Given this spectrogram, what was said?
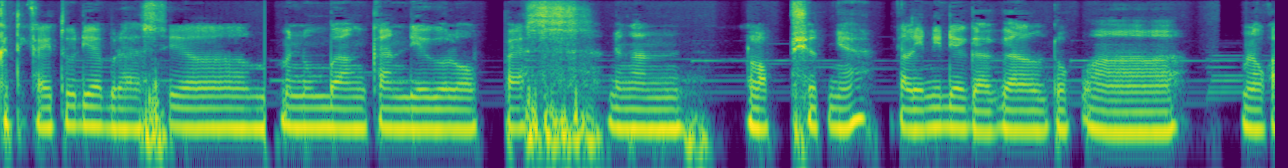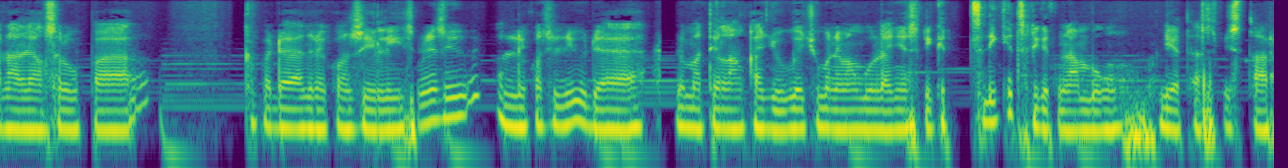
Ketika itu dia berhasil menumbangkan Diego Lopez dengan lob shootnya. Kali ini dia gagal untuk uh, melakukan hal yang serupa kepada Andre Consili sebenarnya sih Andre Consili udah udah mati langkah juga cuma memang bolanya sedikit sedikit sedikit melambung di atas Mister.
